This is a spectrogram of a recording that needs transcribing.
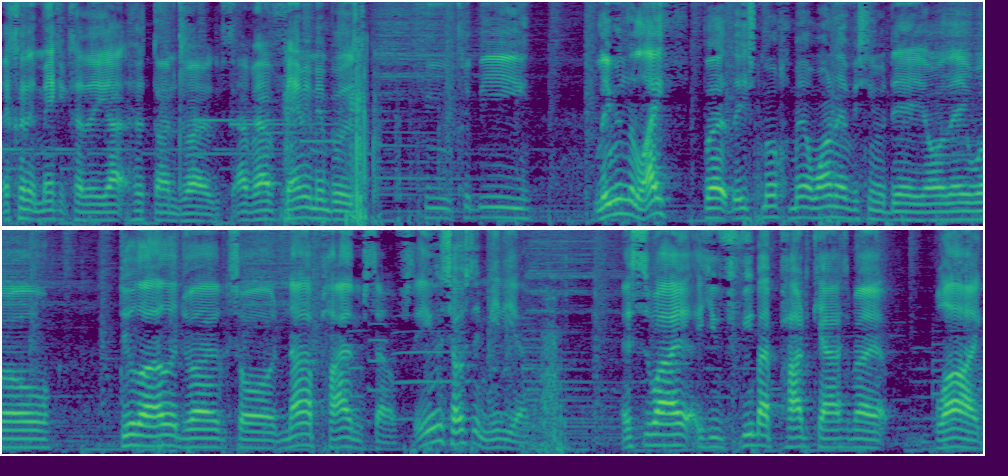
that couldn't make it because they got hooked on drugs. I've had family members who could be living the life, but they smoke marijuana every single day, or they will do a lot of other drugs, or not apply themselves. Even social media. This is why if you read my podcast, my blog,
